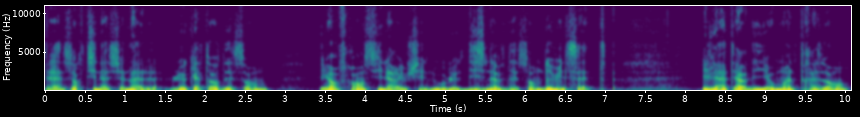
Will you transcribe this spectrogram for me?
et la sortie nationale le 14 décembre, et en France, il arrive chez nous le 19 décembre 2007. Il est interdit au moins de 13 ans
